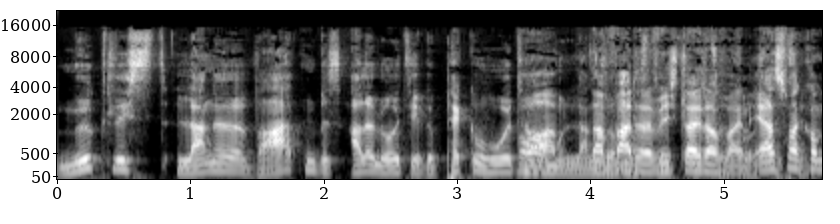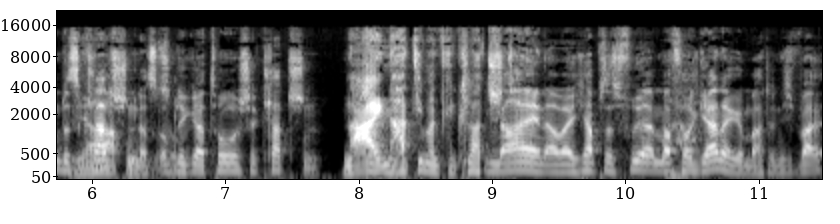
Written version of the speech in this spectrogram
möglichst lange warten, bis alle Leute ihr Gepäck geholt haben und langsam. da warte, da will ich gleich drauf ein. Erstmal kommt das Ja, Klatschen, und das obligatorische Klatschen. Nein, hat jemand geklatscht? Nein, aber ich habe das früher immer voll gerne gemacht und ich war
